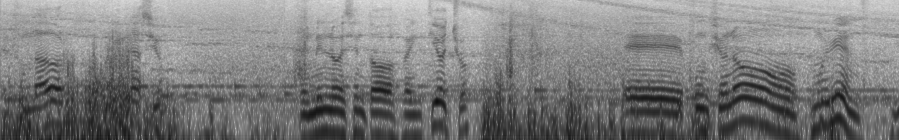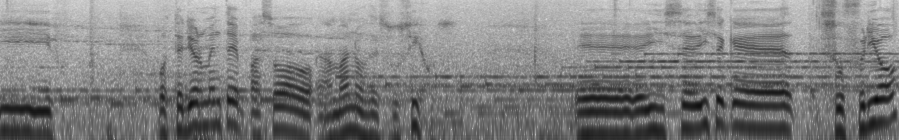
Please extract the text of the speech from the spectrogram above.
el fundador, Ignacio, en 1928, eh, funcionó muy bien y posteriormente pasó a manos de sus hijos. Eh, y se dice que sufrió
